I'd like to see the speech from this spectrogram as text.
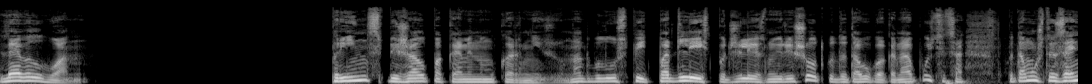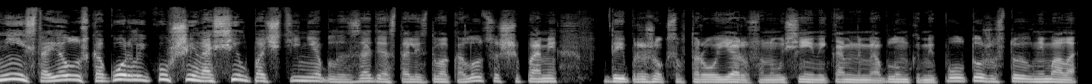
Level 1 Принц бежал по каменному карнизу. Надо было успеть подлезть под железную решетку до того, как она опустится, потому что за ней стоял узкогорлый кувшин, а сил почти не было. Сзади остались два колодца с шипами, да и прыжок со второго яруса на усеянный каменными обломками пол тоже стоил немало.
